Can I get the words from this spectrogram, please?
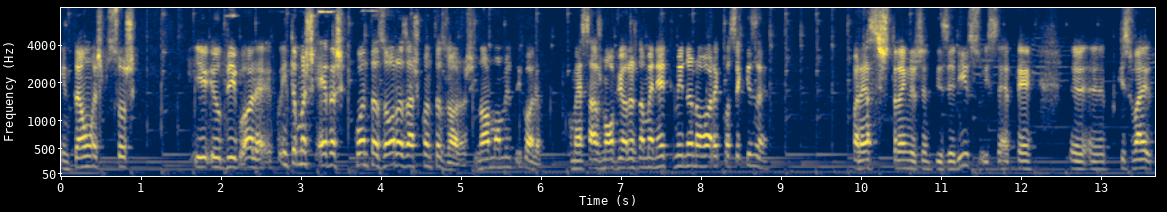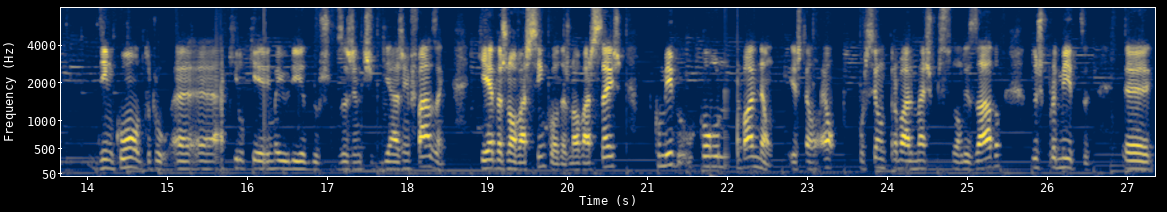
Então, as pessoas eu, digo, olha, então, mas é das quantas horas às quantas horas? Normalmente digo, olha, começa às 9 horas da manhã e termina na hora que você quiser. Parece estranho a gente dizer isso, isso é até, uh, uh, porque isso vai de encontro àquilo que a maioria dos, dos, agentes de viagem fazem, que é das 9 às 5 ou das 9 às 6. Comigo, com o trabalho, não. Este é, um, é um, por ser um trabalho mais personalizado, nos permite eh,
